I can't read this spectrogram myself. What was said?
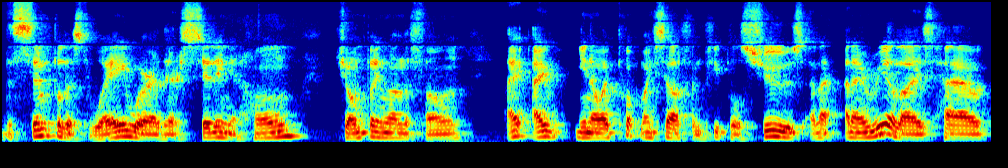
the simplest way where they're sitting at home, jumping on the phone I, I you know, I put myself in people's shoes and I, and I realize how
